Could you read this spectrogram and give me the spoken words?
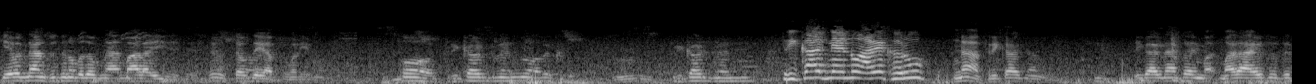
કેવ જ્ઞાન સુધીનો બધો જ્ઞાન માલ આવી જશે. શું ચૌદે આપતવાણીમાં ત્રિકાળ જ્ઞાનનું આવે ખરું. હમ. ત્રિકાળ જ્ઞાનનું ત્રિકાળ જ્ઞાનનું આવે ખરું? ના ત્રિકાળ જ્ઞાન ત્રિકાળ જ્ઞાન તો મારે આવ્યું હતું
